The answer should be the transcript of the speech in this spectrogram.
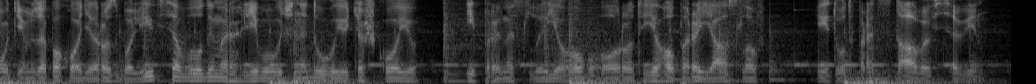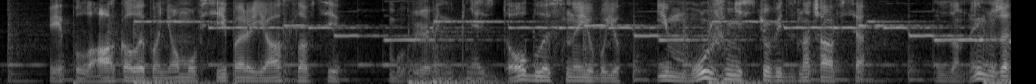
У тім же поході розболівся Володимир Глібович недугою тяжкою, і принесли його в город його Переяслав, і тут представився він. І плакали по ньому всі переяславці, бо вже він князь доблесною бою і мужністю відзначався. За ним же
